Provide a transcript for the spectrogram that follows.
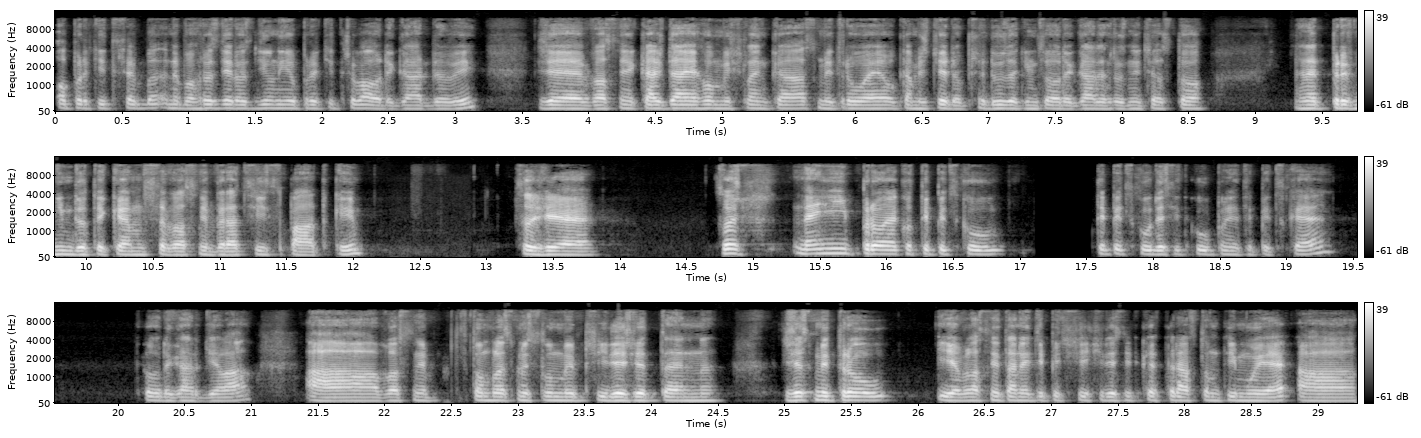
oproti třeba, nebo hrozně rozdílný oproti třeba Odegaardovi, že vlastně každá jeho myšlenka Smithrow je okamžitě dopředu, zatímco Odegaard hrozně často hned prvním dotykem se vlastně vrací zpátky, což je, což není pro jako typickou, typickou desítku úplně typické, to Odegaard dělá, a vlastně v tomhle smyslu mi přijde, že ten, že Smithrow je vlastně ta nejtypičtější desítka, která v tom týmu je a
